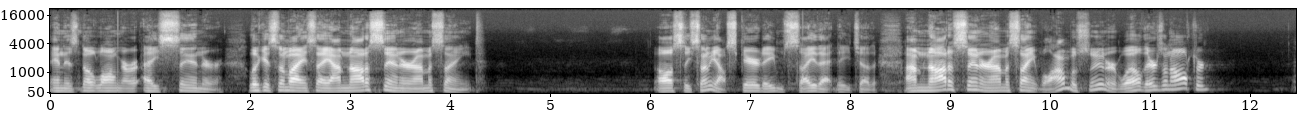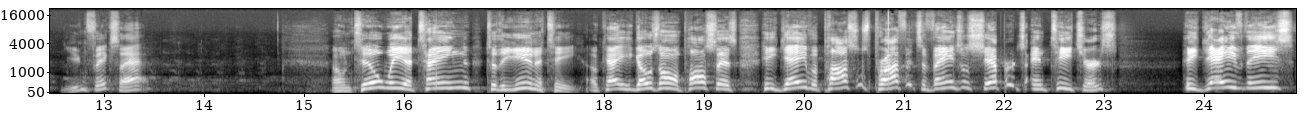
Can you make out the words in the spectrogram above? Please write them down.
and is no longer a sinner. Look at somebody and say, I'm not a sinner, I'm a saint. Oh, see, some of y'all scared to even say that to each other. I'm not a sinner, I'm a saint. Well, I'm a sinner. Well, there's an altar. You can fix that. Until we attain to the unity, okay? He goes on. Paul says, He gave apostles, prophets, evangelists, shepherds, and teachers he gave these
